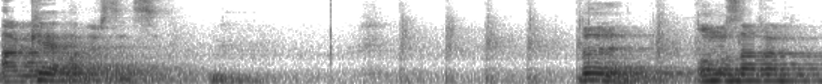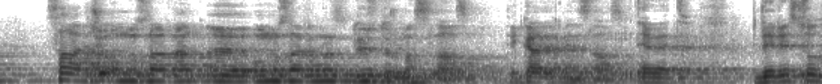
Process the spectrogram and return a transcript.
arkaya yapabilirsiniz. Böyle. Omuzlardan sadece omuzlardan e, omuzlarınız düz durması lazım. Dikkat etmeniz lazım. Evet. Bir de Resul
